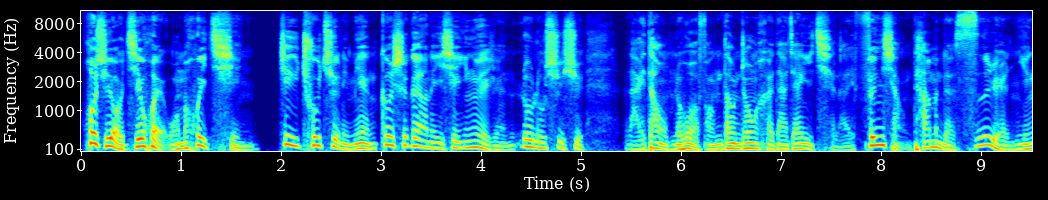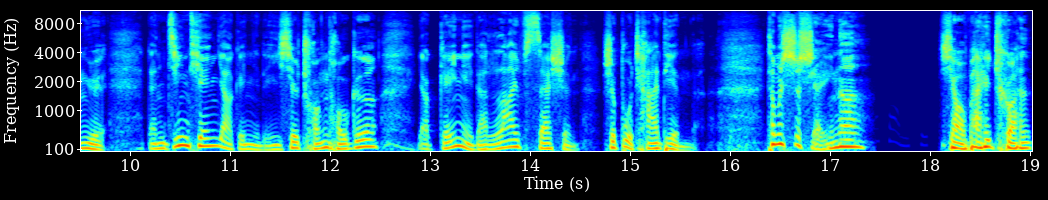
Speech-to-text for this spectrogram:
或许有机会，我们会请这一出剧里面各式各样的一些音乐人，陆陆续续。来到我们的卧房当中，和大家一起来分享他们的私人音乐。但今天要给你的一些床头歌，要给你的 live session 是不插电的。他们是谁呢？小白船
